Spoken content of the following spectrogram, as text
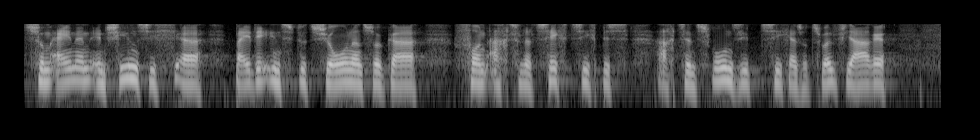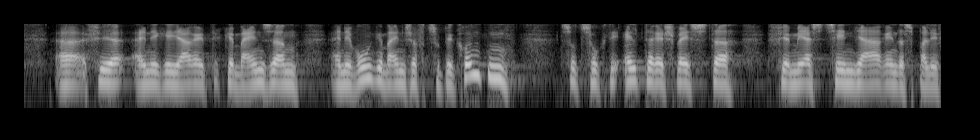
zum einen entschieden sich äh, beide Institutionen sogar von 1860 bis 1872, also zwölf Jahre, äh, für einige Jahre gemeinsam eine Wohngemeinschaft zu begründen. So zog die ältere Schwester für mehr als zehn Jahre in das Palais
